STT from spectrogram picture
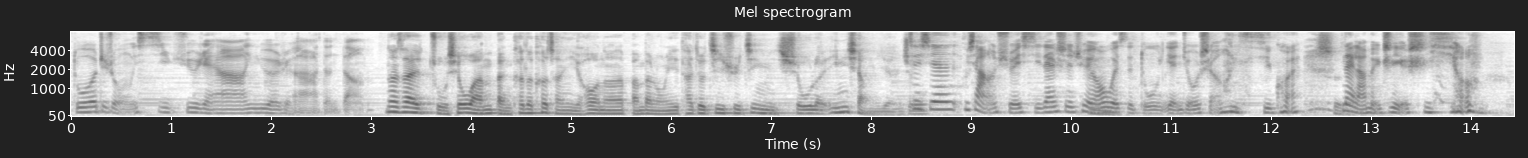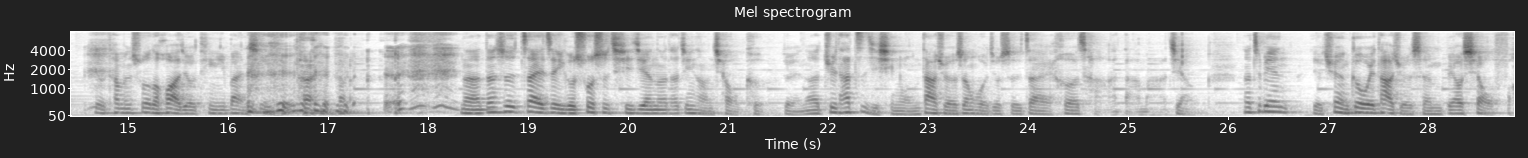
多这种戏剧人啊、音乐人啊等等。那在主修完本科的课程以后呢，坂本龙一他就继续进修了音响研究这。些不想学习，但是却 always 读研究生，很 奇怪。是奈良美智也是一样。就他们说的话就听一半信一半。那但是在这个硕士期间呢，他经常翘课。对，那据他自己形容，大学的生活就是在喝茶、打麻将。那这边也劝各位大学生不要效仿，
